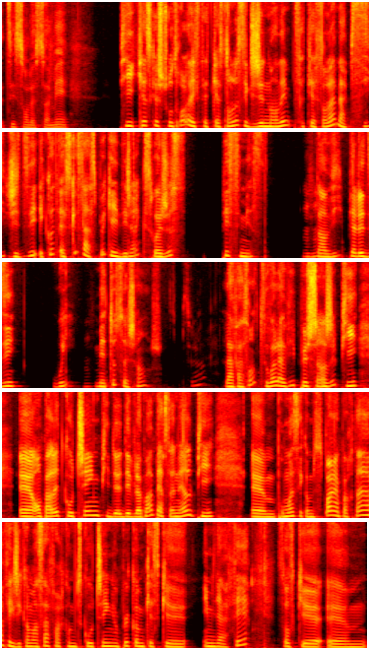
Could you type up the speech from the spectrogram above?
tu sais, sur le sommet. Puis, qu'est-ce que je trouve drôle avec cette question-là, c'est que j'ai demandé cette question-là à ma psy. J'ai dit, écoute, est-ce que ça se peut qu'il y ait des gens qui soient juste pessimistes Mhm. dans la vie? Puis elle a dit, oui, mais tout se change. Absolument. La façon que tu vois la vie peut changer. Puis, euh, on parlait de coaching puis de développement personnel. Puis, euh, pour moi, c'est comme super important. Fait que j'ai commencé à faire comme du coaching, un peu comme qu'est-ce que Émilie a fait. Sauf que, euh,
